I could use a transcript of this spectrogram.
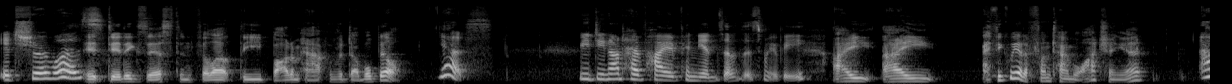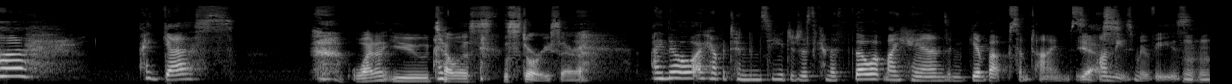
It sure was. It did exist and fill out the bottom half of a double bill. Yes. We do not have high opinions of this movie. I, I, I think we had a fun time watching it. Uh, I guess. Why don't you tell us the story, Sarah? I know I have a tendency to just kind of throw up my hands and give up sometimes Yes. on these movies. Mm-hmm.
